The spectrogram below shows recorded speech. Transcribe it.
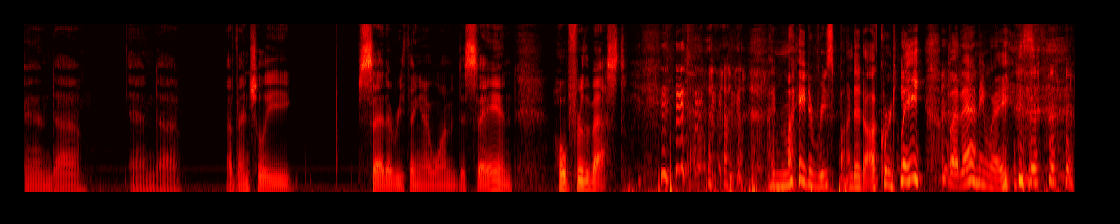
and uh, and uh, eventually said everything I wanted to say and hope for the best. I might have responded awkwardly, but anyways.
